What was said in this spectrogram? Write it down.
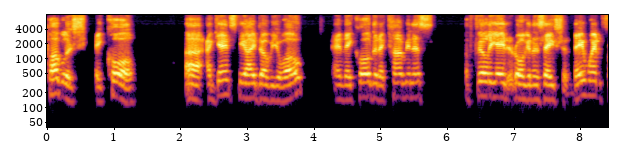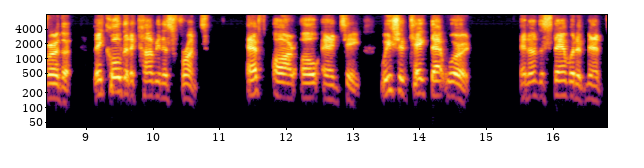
publish a call uh, against the IWO, and they called it a communist affiliated organization. They went further. They called it a communist front, F R O N T. We should take that word and understand what it meant.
